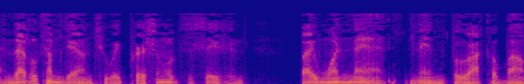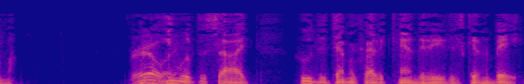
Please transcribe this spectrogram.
And that'll come down to a personal decision by one man named Barack Obama. And Really? he will decide who the Democratic candidate is going to be.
